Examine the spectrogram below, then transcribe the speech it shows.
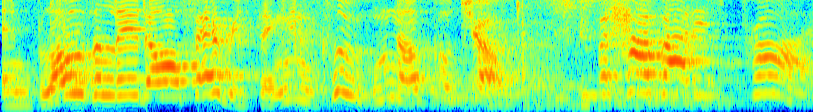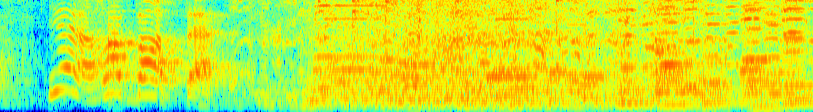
and blow the lid off everything, including Uncle Joe. But how about his pride? Yeah, how about that?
